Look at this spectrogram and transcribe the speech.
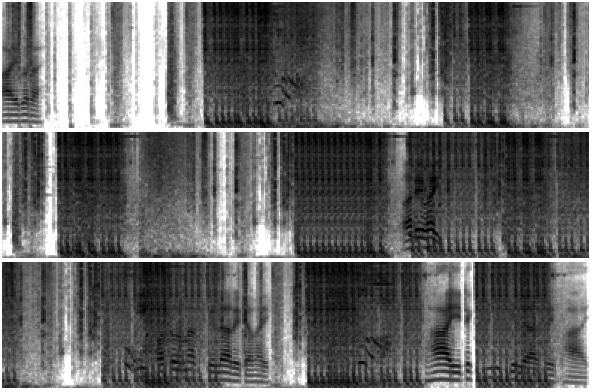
आए बढ़ाए আরে ভাই। কি খতরনাক প্লেয়ার এটা ভাই। ভাই, এটা কি প্লেয়ার রে ভাই?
